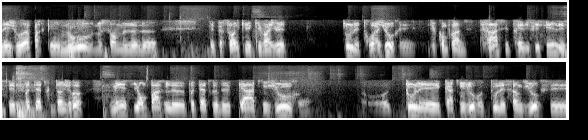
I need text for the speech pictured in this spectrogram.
les joueurs parce que nous, nous sommes le, le- des personnes qui, qui vont jouer tous les trois jours. Et je comprends. Ça, c'est très difficile et c'est peut-être dangereux. Mais si on parle peut-être de quatre jours, euh, tous les quatre jours, tous les cinq jours, c'est,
